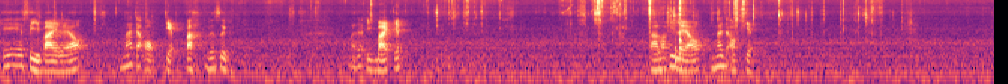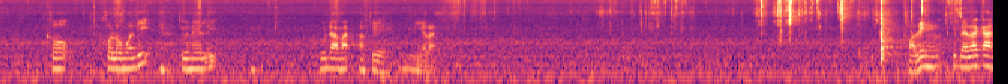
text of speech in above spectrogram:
เอ๊สี่ใบแล้ว น่าจะออกเจ็ดปะรู้สึก น่าจะอีกใบเอสตามรอบที่แล้ว น่าจะออกเจ็ดโคโคโลโมริจูเนลิ คุดามะ โอเค มีอะไร ขอเร่งคลิปเลยแล้วกัน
